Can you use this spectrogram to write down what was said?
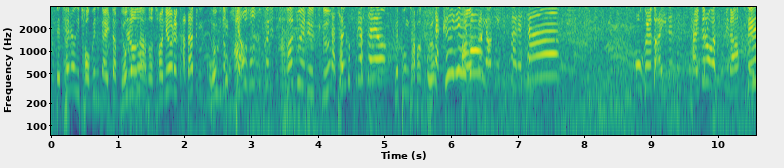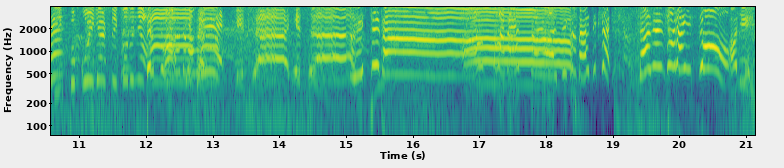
근데 체력이 적으니까 일단 물러나서 전열을 가다듬고 여기서 그쵸. 광호 선수까지 잡아줘야 돼요 지금. 자 절구 뿌렸어요. 태풍 잡았고요. 자 그리고 방어까지. 여기 18회 창 어 그래도 아이덴티티 잘 들어갔습니다. 네. 이스폰 꼬이게 할 수 있거든요. 아, 아, 마무리! 히트 히트. 위트가 아! 살았어요. 지금 아직 살 나는 살아 있어. 아니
